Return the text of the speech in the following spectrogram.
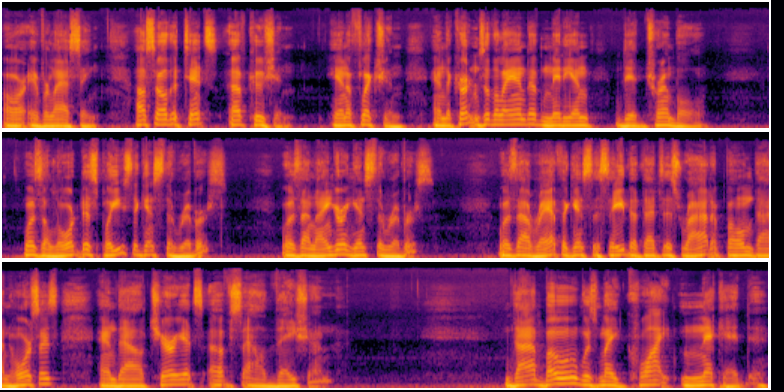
are everlasting. I saw the tents of Cushan in affliction, and the curtains of the land of Midian did tremble. Was the Lord displeased against the rivers? Was thine anger against the rivers? Was thy wrath against the sea that thou didst ride upon thine horses and thou chariots of salvation? Thy bow was made quite naked,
